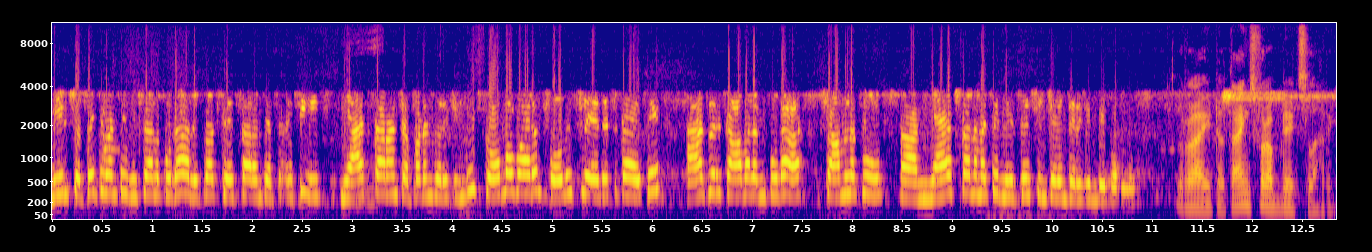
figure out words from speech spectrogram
మీరు చెప్పేటువంటి విషయాలు కూడా రికార్డ్ చేస్తారని చెప్పేసి న్యాయస్థానం చెప్పడం జరిగింది. సోమవారం పోలీసులు ఏదైతే అయితే హాజరు కావాలని కూడా శ్యామలకు న్యాయస్థానం అయితే నిర్దేశించడం జరిగింది. Right thanks for updates Lahari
